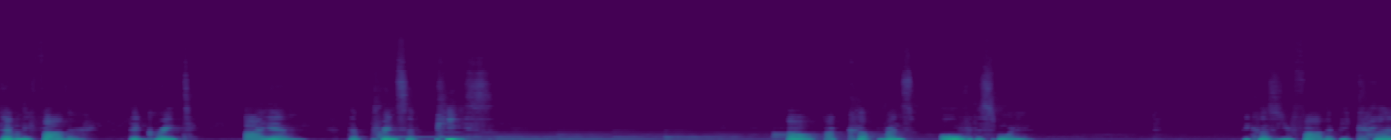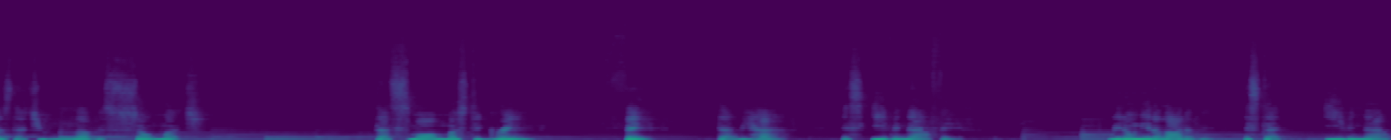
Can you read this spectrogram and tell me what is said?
Heavenly Father, the great I am, the Prince of Peace. Oh, our cup runs over this morning because you, Father, because that you love us so much. That small mustard grain faith that we have is even now faith. We don't need a lot of it. It's that even now,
